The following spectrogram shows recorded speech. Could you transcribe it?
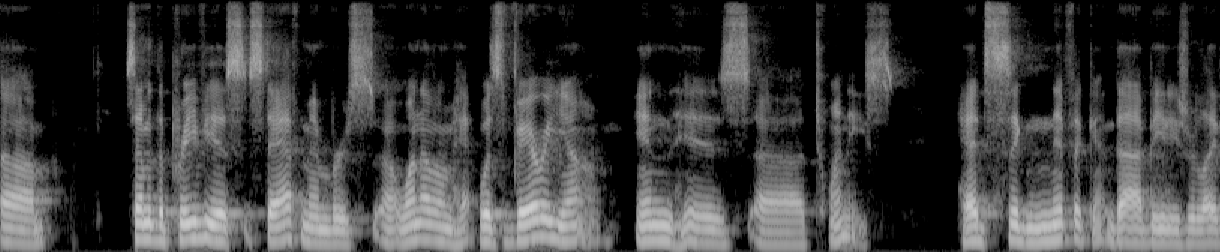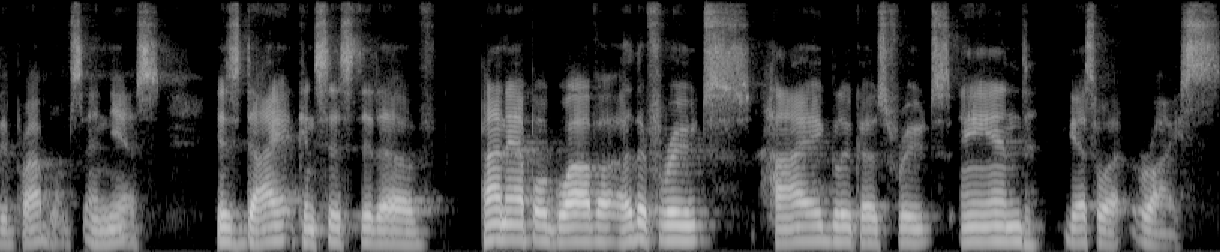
um, some of the previous staff members. Uh, one of them was very young, in his uh, 20s, had significant diabetes related problems. And yes, his diet consisted of pineapple, guava, other fruits, high glucose fruits, and guess what? Rice.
